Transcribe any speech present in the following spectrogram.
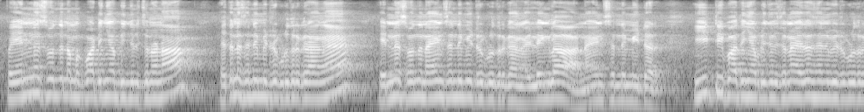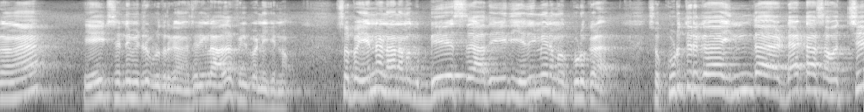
இப்போ என்எஸ் வந்து நமக்கு பார்த்தீங்க அப்படின்னு சொல்லி சொன்னோன்னா எத்தனை சென்டிமீட்டர் கொடுத்துருக்காங்க என்எஸ் வந்து நைன் சென்டிமீட்டர் கொடுத்துருக்காங்க இல்லைங்களா? நைன் சென்டிமீட்டர் இடி பார்த்தீங்க அப்படின்னு சொல்லி சொன்னால் எத்தனை சென்டிமீட்டர் கொடுத்துருக்காங்க? எயிட் சென்டிமீட்டர் கொடுத்துருக்காங்க. சரிங்களா? அதை ஃபில் பண்ணிக்கணும். ஸோ இப்போ என்னென்னா நமக்கு பேஸ் அது இது எதுவுமே நமக்கு கொடுக்கல. ஸோ கொடுத்துருக்க இந்த டேட்டாஸை வச்சு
